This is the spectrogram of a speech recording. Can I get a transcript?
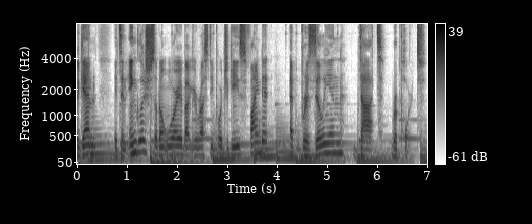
Again, it's in English, so don't worry about your rusty Portuguese. Find it at Brazilian.report.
